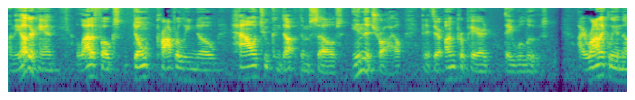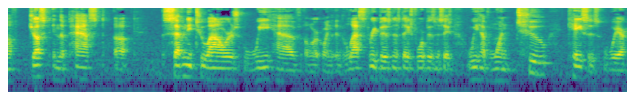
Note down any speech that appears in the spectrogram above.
On the other hand, a lot of folks don't properly know how to conduct themselves in the trial and if they're unprepared, they will lose. Ironically enough, just in the past uh, 72 hours, we have, or in the last three business days, four business days, we have won two cases where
